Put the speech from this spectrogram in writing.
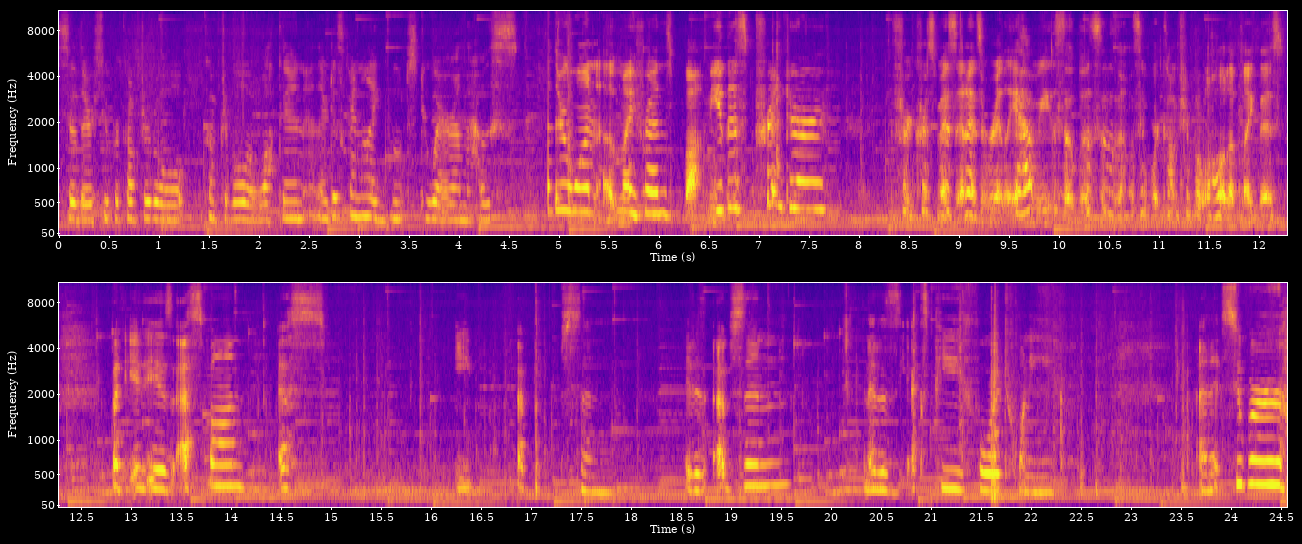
So they're super comfortable comfortable to walk in and they're just kind of like boots to wear around the house. Another one of my friends bought me this printer for Christmas and it's really heavy so this isn't super comfortable to hold up like this. But it is Espon S Epson. It is Epson and it is the XP420 and it's super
